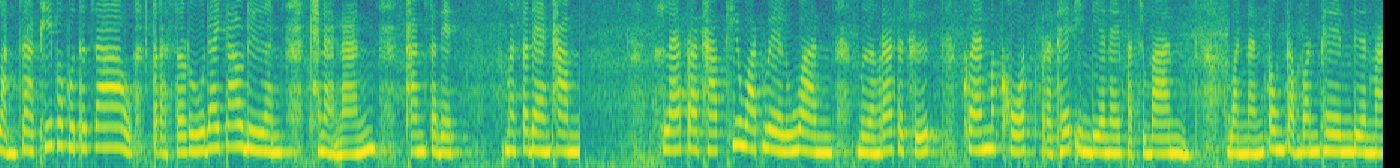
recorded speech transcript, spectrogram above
หลังจากที่พระพุทธเจ้าตรัสรู้ได้9เดือน ขณะนั้นท่านเสด็จมาแสดงธรรม และประทับที่วัดเวลุวัน เมืองราชคฤห์แคว้นมคต ประเทศอินเดียในปัจจุบัน วันนั้นตรงกับวันเพ็ญเดือนมา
